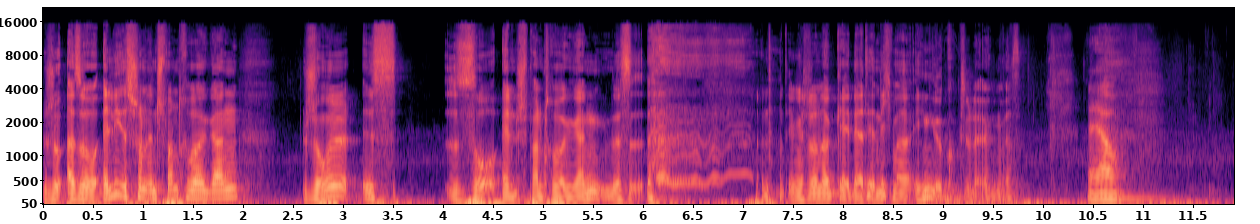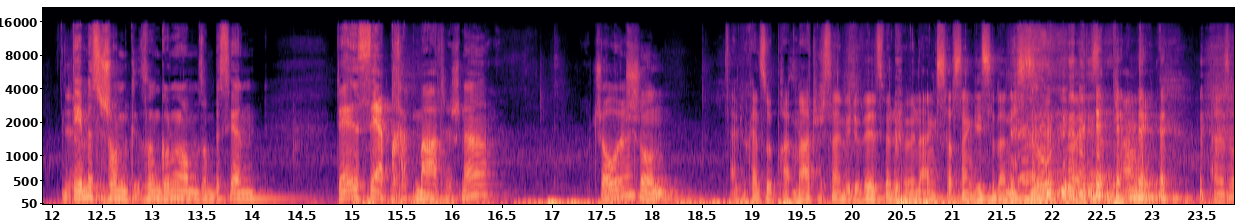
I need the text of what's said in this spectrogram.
Jo also, Ellie ist schon entspannt drüber gegangen. Joel ist so entspannt drüber gegangen, dass. Dann dachte ich mir schon, okay, der hat ja nicht mal hingeguckt oder irgendwas. Ja. Dem ist schon so im Grunde genommen so ein bisschen. Der ist sehr pragmatisch, ne? Joel? Schon. Also du kannst so pragmatisch sein, wie du willst. Wenn du Höhenangst hast, dann gehst du da nicht so über diese Planke. Also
